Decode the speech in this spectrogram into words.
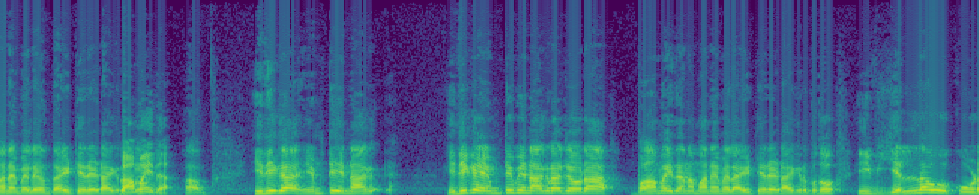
ಮನೆ ಮೇಲೆ ಒಂದು ಐ ಟಿ ರೇಡ್ ಆಗಿದೆ. ಇದೀಗ ಎಂ ಟಿ ನಾಗ ಇದೀಗ ಎಂ ಟಿ ಬಿ ನಾಗರಾಜ್ ಅವರ ಬಾಮೈದನ ಮನೆ ಮೇಲೆ ಐ ಟಿ ರೇಡ್ ಆಗಿರ್ಬೋದು ಇವೆಲ್ಲವೂ ಕೂಡ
